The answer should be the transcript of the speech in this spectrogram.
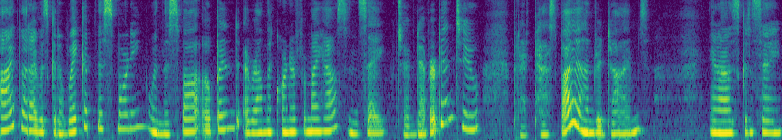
I thought I was going to wake up this morning when the spa opened around the corner from my house and say, which I've never been to, but I've passed by a hundred times, and I was going to say,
